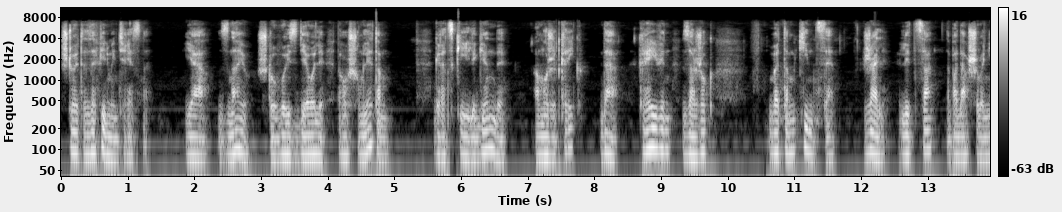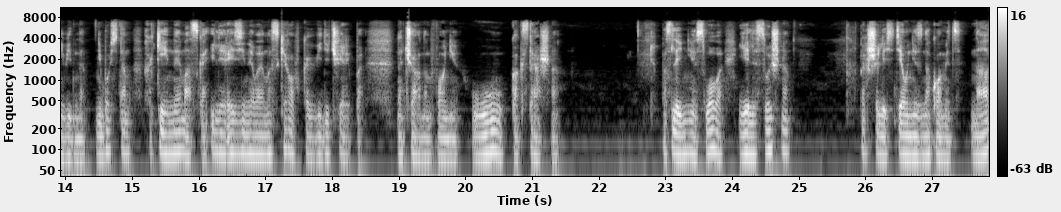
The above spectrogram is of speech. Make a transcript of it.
«Что это за фильм, интересно?» «Я знаю, что вы сделали прошлым летом. Городские легенды. А может, Крик?» «Да, Крейвен зажег в этом кинце. Жаль, лица нападавшего не видно. Небось там хоккейная маска или резиновая маскировка в виде черепа на черном фоне. у, -у, как страшно. Последнее слово еле слышно прошелестел незнакомец. На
